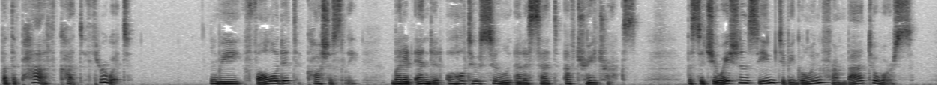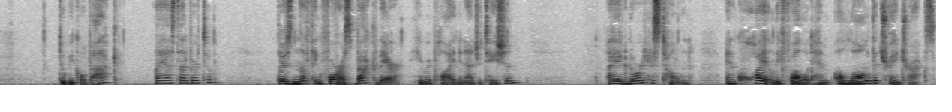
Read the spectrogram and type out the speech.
but the path cut through it. We followed it cautiously but it ended all too soon at a set of train tracks. The situation seemed to be going from bad to worse. Do we go back? I asked Alberto. There's nothing for us back there, he replied in agitation. I ignored his tone and quietly followed him along the train tracks,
